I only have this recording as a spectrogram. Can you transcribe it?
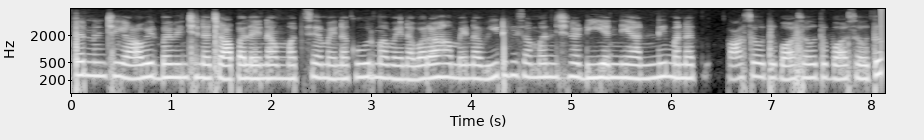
అతని నుంచి ఆవిర్భవించిన చేపలైన మత్స్యమైన కూర్మమైన వరాహమైన వీటికి సంబంధించిన డిఎన్ఏ అన్నీ మన పాస్ అవుతూ పాస్ అవుతూ పాస్ అవుతూ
